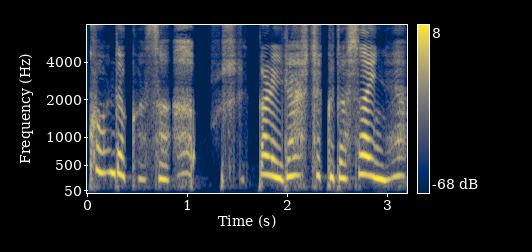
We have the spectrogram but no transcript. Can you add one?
今度こそしっかり出してくださいね。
